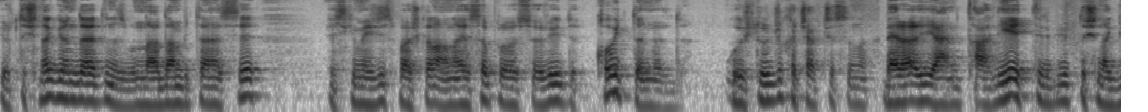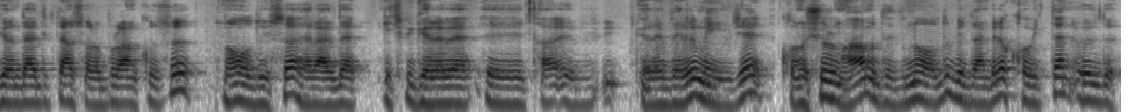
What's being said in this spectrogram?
yurt dışına gönderdiniz. Bunlardan bir tanesi eski meclis başkanı anayasa profesörüydü. Covid'den öldü. Uyuşturucu kaçakçısını yani tahliye ettirip yurt dışına gönderdikten sonra Brankuz'u ne olduysa herhalde hiçbir göreve e, ta, e, görev verilmeyince konuşurum ha mı dedi ne oldu birdenbire Covid'den öldü.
